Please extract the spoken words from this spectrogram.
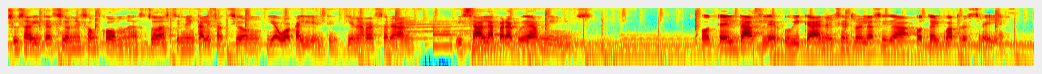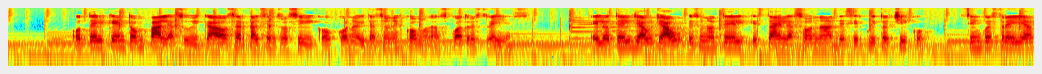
Sus habitaciones son cómodas, todas tienen calefacción y agua caliente. Tiene restaurante y sala para cuidar niños. Hotel Dazzler, ubicada en el centro de la ciudad, Hotel 4 estrellas. Hotel Kenton Palace, ubicado cerca al centro cívico, con habitaciones cómodas, 4 estrellas. El Hotel Yau Yau es un hotel que está en la zona de Circuito Chico, 5 estrellas,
